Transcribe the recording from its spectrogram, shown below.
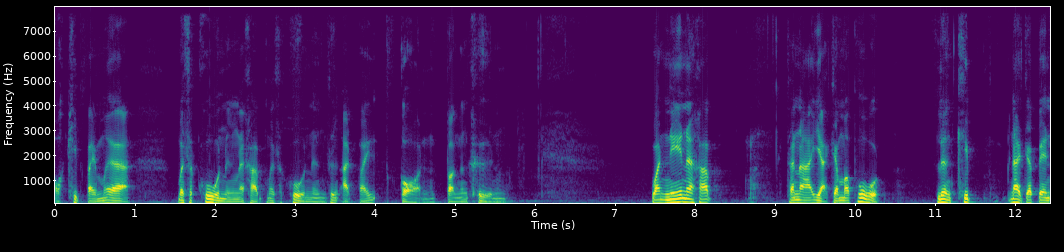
ออกคลิปไปเมื่อเมื่อสักครู่หนึ่งนะครับ เมื่อสักครู่หนึ่งซึ่งอัดไว้ก่อนตอนกลางคืน วันนี้นะครับ ทนายอยากจะมาพูดเรื่องคลิปน่าจะเป็น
